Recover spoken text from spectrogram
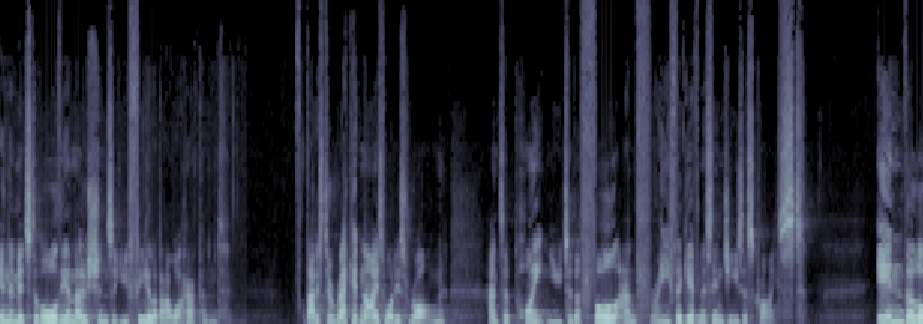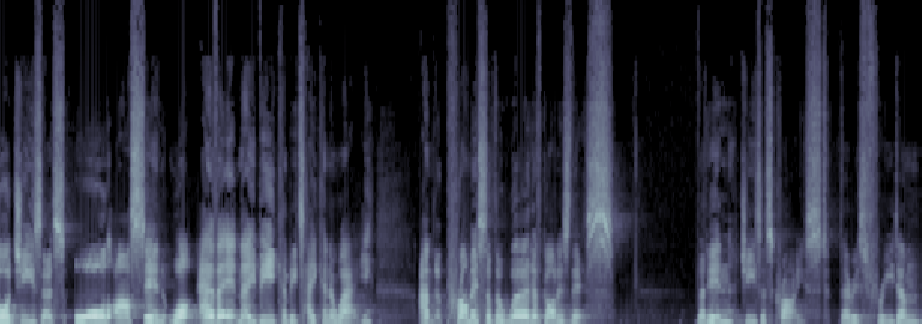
in the midst of all the emotions that you feel about what happened. That is to recognize what is wrong and to point you to the full and free forgiveness in Jesus Christ. In the Lord Jesus, all our sin, whatever it may be, can be taken away and the promise of the Word of God is this that in Jesus Christ there is freedom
